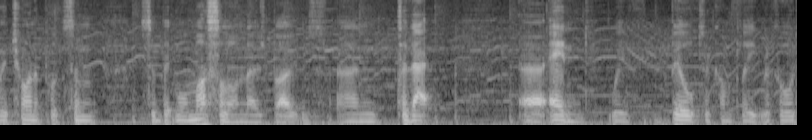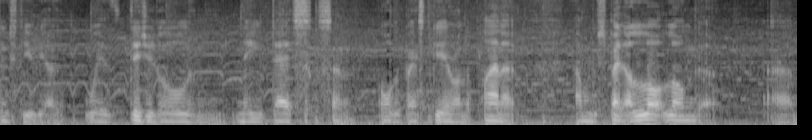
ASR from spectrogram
we're trying to put some, some bit more muscle on those bones, and to that uh, end, we've built a complete recording studio with digital and Neve desks and all the best gear on the planet. And we've spent a lot longer um,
